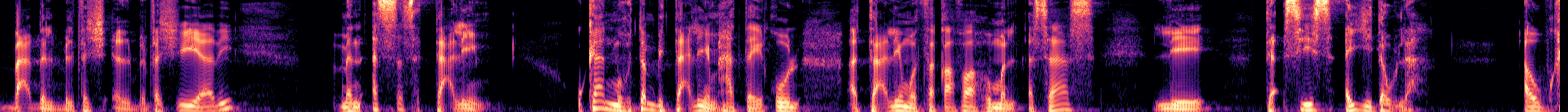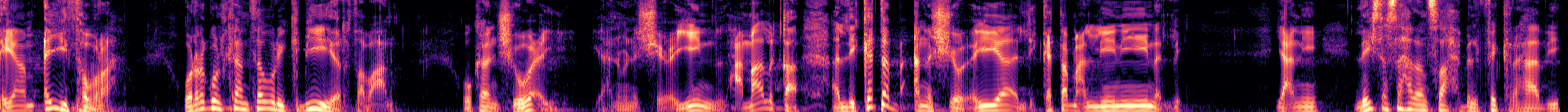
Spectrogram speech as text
بعد البلفش البلفشية هذه من أسس التعليم. وكان مهتم بالتعليم حتى يقول التعليم والثقافة هم الأساس لتأسيس أي دولة أو قيام أي ثورة. والرجل كان ثوري كبير طبعا وكان شيوعي يعني من الشيوعيين العمالقة اللي كتب عن الشيوعية اللي كتب عن لينين اللي يعني ليس سهلا صاحب الفكرة هذه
